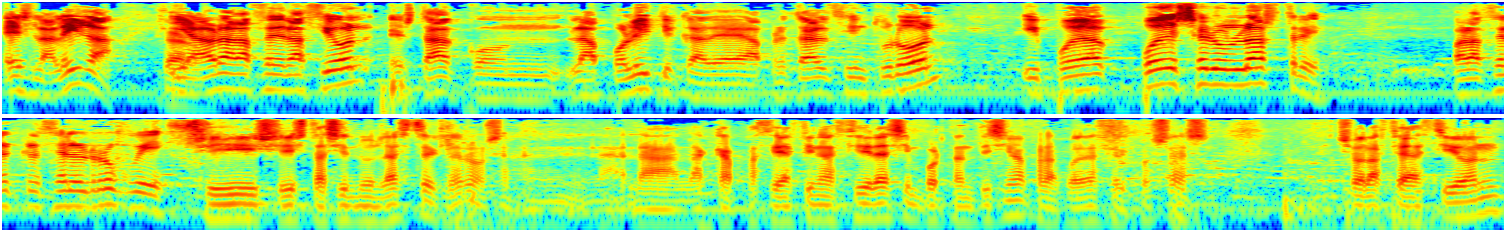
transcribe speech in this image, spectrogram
es la liga. Claro. Y ahora la federación está con la política de apretar el cinturón y puede, puede ser un lastre para hacer crecer el rugby. Sí, sí, está siendo un lastre, claro. O sea, la, la- la capacidad financiera es importantísima para poder hacer cosas. De hecho, la federación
